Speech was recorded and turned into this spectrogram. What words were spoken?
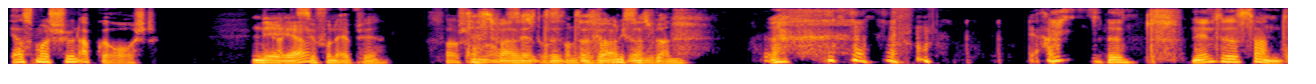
erstmal schön abgerauscht. Die Ja, Aktie von Apple. Das war schon Das war- sehr das- interessant. das kam war- nicht so das war- Ne, interessant.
